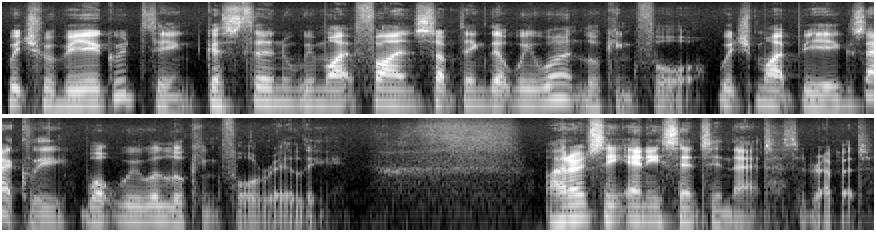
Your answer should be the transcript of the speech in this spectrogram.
which would be a good thing, because then we might find something that we weren't looking for, which might be exactly what we were looking for, really. I don't see any sense in that, said Rabbit.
